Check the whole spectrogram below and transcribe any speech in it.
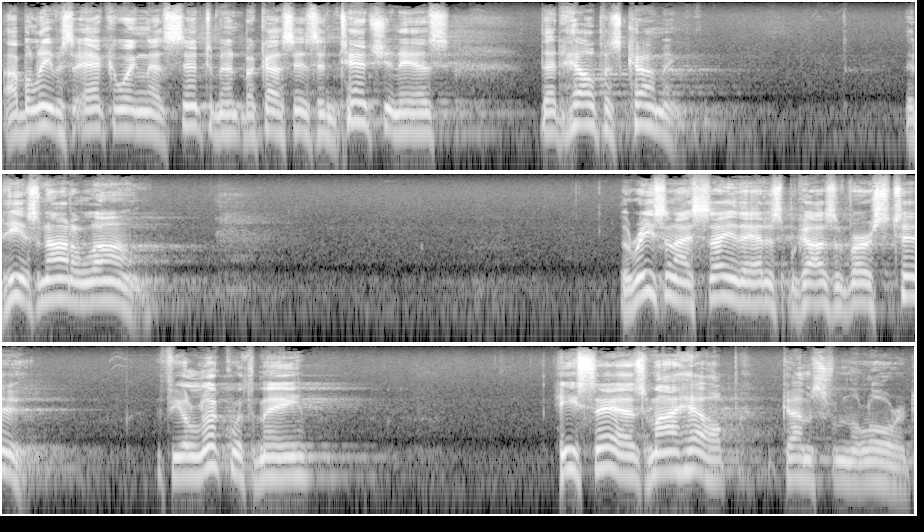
I believe, is echoing that sentiment because his intention is that help is coming, that he is not alone. The reason I say that is because of verse 2. If you'll look with me, he says, My help comes from the Lord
